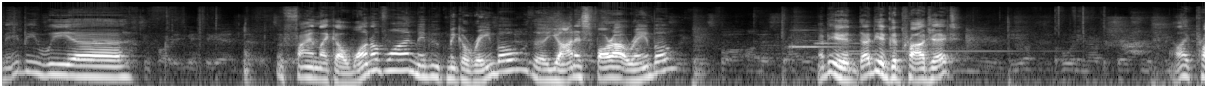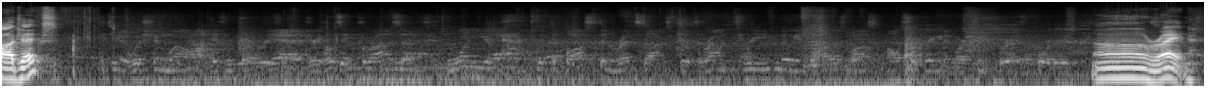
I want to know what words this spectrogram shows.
maybe we uh we find like a one of one. Maybe we make a rainbow, the Giannis far out rainbow. That'd be a that'd be a good project. I like projects. continue to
